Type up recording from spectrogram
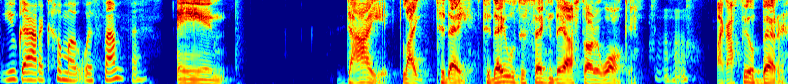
you got to come up with something and diet. Like today, today was the second day I started walking. Mm-hmm. Like I feel better.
